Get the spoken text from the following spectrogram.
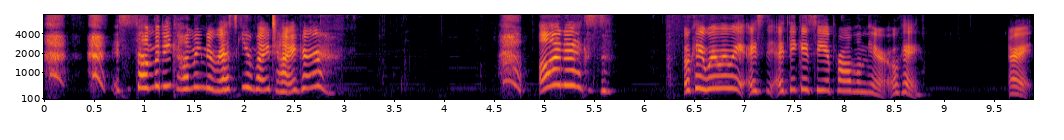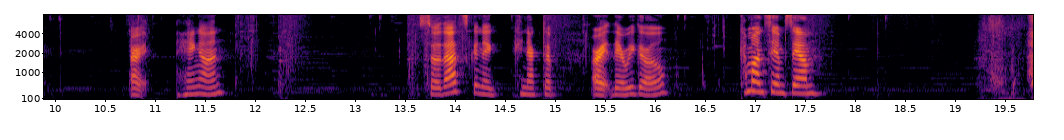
Is somebody coming to rescue my tiger? Onyx! Okay, wait, wait, wait. I, see, I think I see a problem here. Okay. All right. All right. Hang on. So that's going to connect up. All right, there we go. Come on, Sam Sam.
